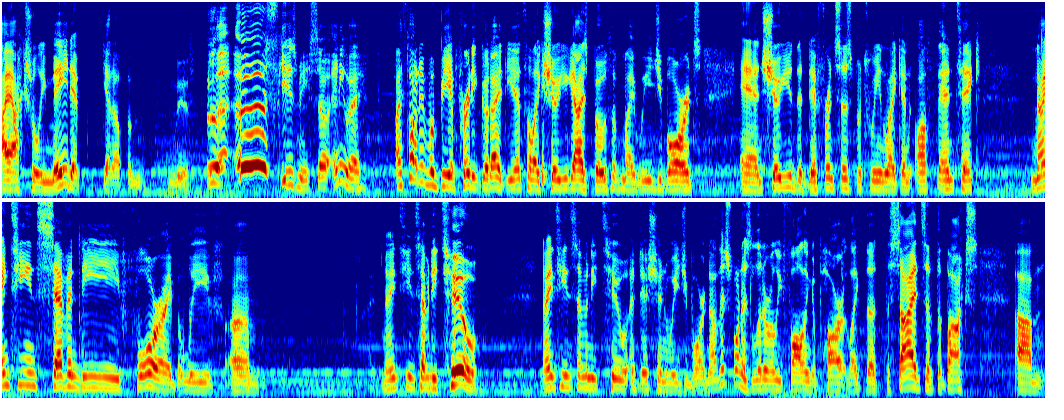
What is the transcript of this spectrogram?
I actually made it get up and move. Uh, uh, excuse me. So anyway, I thought it would be a pretty good idea to like show you guys both of my Ouija boards and show you the differences between like an authentic 1974, I believe, um, 1972 1972 edition Ouija board. Now this one is literally falling apart. Like the, the sides of the box um,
